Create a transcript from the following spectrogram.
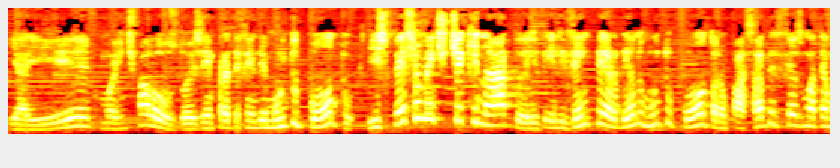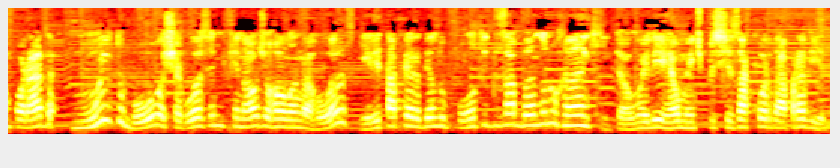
e aí, como a gente falou, os dois vêm para defender muito ponto, e especialmente o Tchekinato, ele, ele vem perdendo muito ponto, ano passado ele fez uma temporada muito boa, chegou à semifinal de Roland Garros, e ele tá perdendo ponto e desabando no ranking, então ele realmente precisa acordar para a vida.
